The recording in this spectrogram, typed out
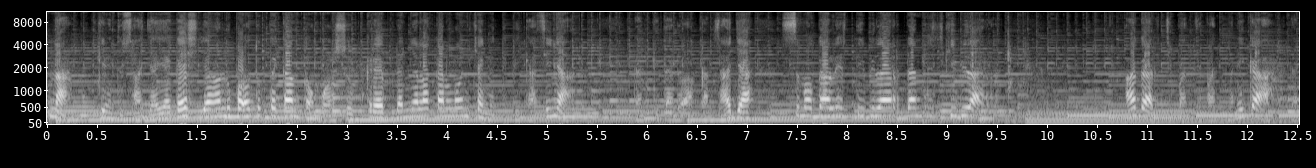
Nah, mungkin itu saja ya guys. Jangan lupa untuk tekan tombol subscribe dan nyalakan lonceng notifikasinya. Dan kita doakan saja semoga Lesti Bilar dan Rizky Bilar agar cepat-cepat menikah dan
